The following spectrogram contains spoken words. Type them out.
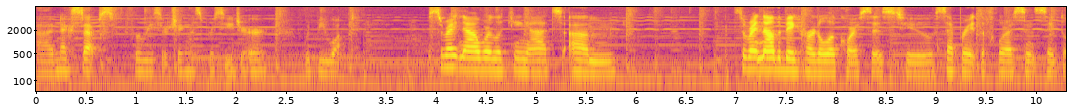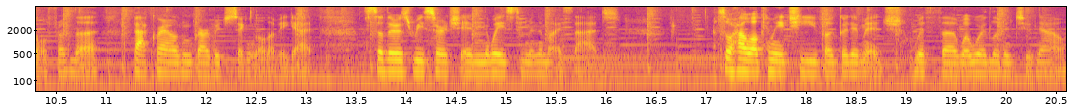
Uh, next steps for researching this procedure would be what? So right now we're looking at. Um, so right now the big hurdle, of course, is to separate the fluorescent signal from the background garbage signal that we get. So there's research in ways to minimize that. So how well can we achieve a good image with uh, what we're living to now?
